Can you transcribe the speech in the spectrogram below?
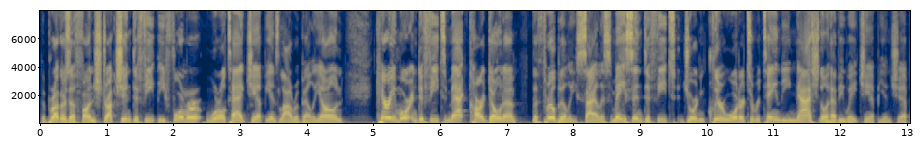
The Brothers of Funstruction defeat the former World Tag Champions La Rebellion. Kerry Morton defeats Matt Cardona. The Thrillbilly Silas Mason defeats Jordan Clearwater to retain the National Heavyweight Championship.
